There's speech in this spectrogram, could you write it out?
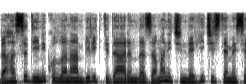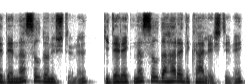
Dahası dini kullanan bir iktidarın da zaman içinde hiç istemese de nasıl dönüştüğünü, giderek nasıl daha radikalleştiğini,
